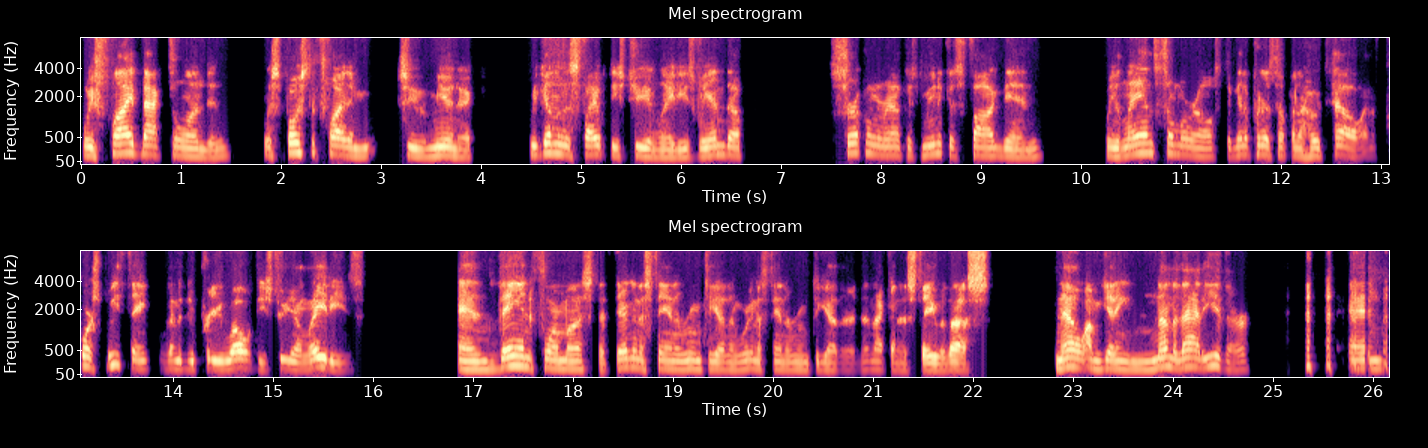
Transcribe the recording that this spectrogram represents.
We fly back to London. We're supposed to fly to, to Munich. We get in this fight with these two young ladies. We end up circling around because Munich is fogged in. We land somewhere else. They're going to put us up in a hotel. And of course, we think we're going to do pretty well with these two young ladies and they inform us that they're going to stay in a room together and we're going to stay in a room together and they're not going to stay with us. Now i'm getting none of that either. And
